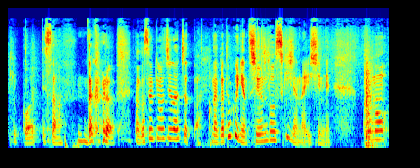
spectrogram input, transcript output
結構あってさ。だから、なんかそういう気持ちになっちゃった。なんか特に私運動好きじゃないしね。この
